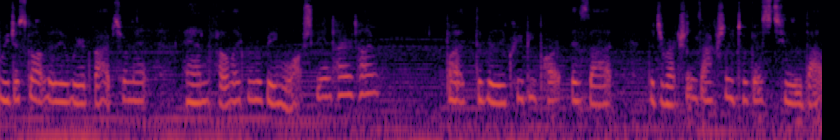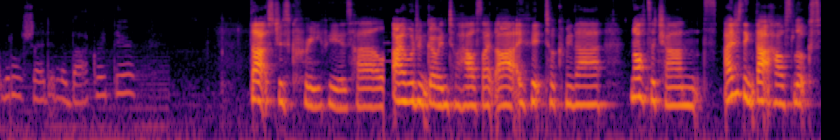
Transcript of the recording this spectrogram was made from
We just got really weird vibes from it and felt like we were being watched the entire time. But the really creepy part is that the directions actually took us to that little shed in the back right there. That's just creepy as hell. I wouldn't go into a house like that if it took me there. Not a chance. I just think that house looks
